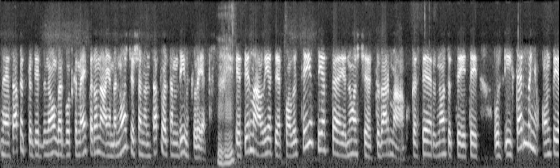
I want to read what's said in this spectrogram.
saprast, ka, ir, nu, varbūt, ka mēs runājam par nošķiršanu un saprotam divas lietas. Mm -hmm. ir, pirmā lieta ir policijas iespēja nošķirt varmāku, kas ir nosacīti uz īstermiņu un pie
